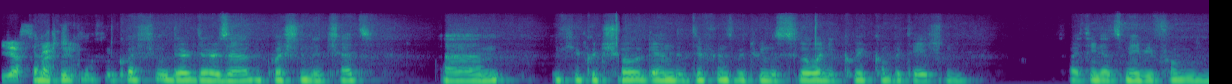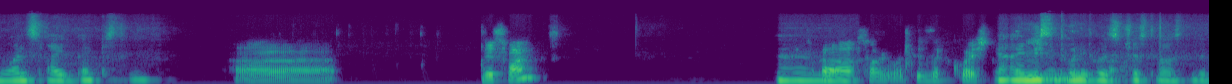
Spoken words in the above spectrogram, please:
yes. Can question. I a question? There, there's a question in the chat. Um, if you could show again the difference between a slow and a quick computation. So I think that's maybe from one slide back. Uh, this one. Um, uh, sorry, what is the question? Yeah, I missed it when it was just asked, but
